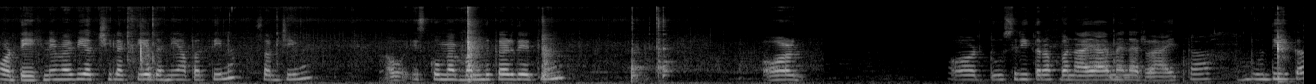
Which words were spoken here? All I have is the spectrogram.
और देखने में भी अच्छी लगती है धनिया पत्ती ना सब्ज़ी में। और इसको मैं बंद कर देती हूँ। और और दूसरी तरफ़ बनाया है मैंने रायता बूंदी का,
